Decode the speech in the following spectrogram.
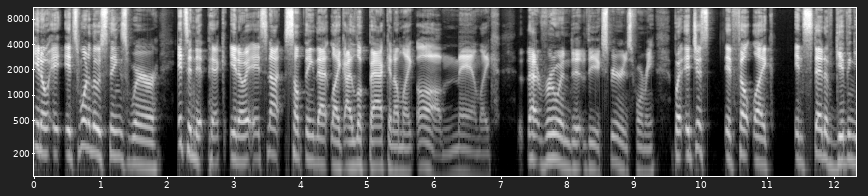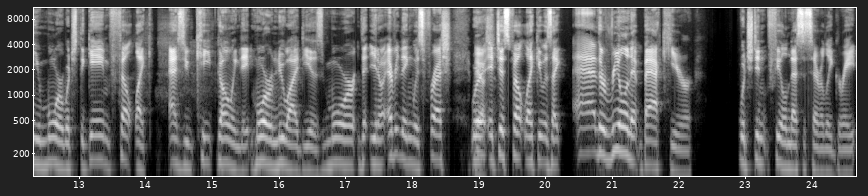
you know, it, it's one of those things where it's a nitpick. You know, it's not something that like I look back and I'm like, oh man, like that ruined the experience for me. But it just it felt like instead of giving you more, which the game felt like as you keep going, they more new ideas, more that you know everything was fresh. Where yes. it just felt like it was like ah, they're reeling it back here, which didn't feel necessarily great.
